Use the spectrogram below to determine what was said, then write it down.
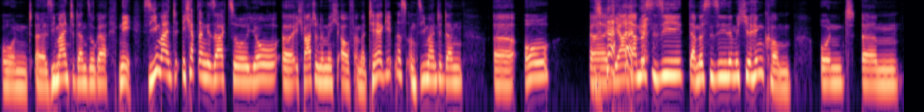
und äh, sie meinte dann sogar, nee, sie meinte, ich habe dann gesagt so, yo, äh, ich warte nämlich auf MRT-Ergebnis und sie meinte dann, äh, oh, äh, ja, da müssen sie, da müssen sie nämlich hier hinkommen. Und ähm,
